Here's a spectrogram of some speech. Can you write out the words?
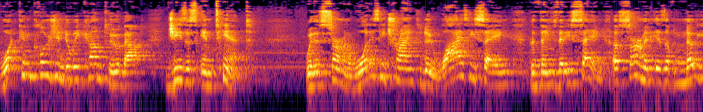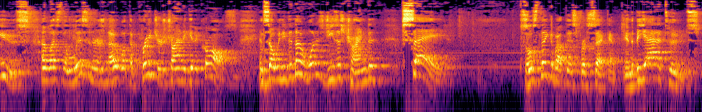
what conclusion do we come to about Jesus' intent with his sermon? What is he trying to do? Why is he saying the things that he's saying? A sermon is of no use unless the listeners know what the preacher is trying to get across. And so we need to know what is Jesus trying to say? So let's think about this for a second. In the Beatitudes,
